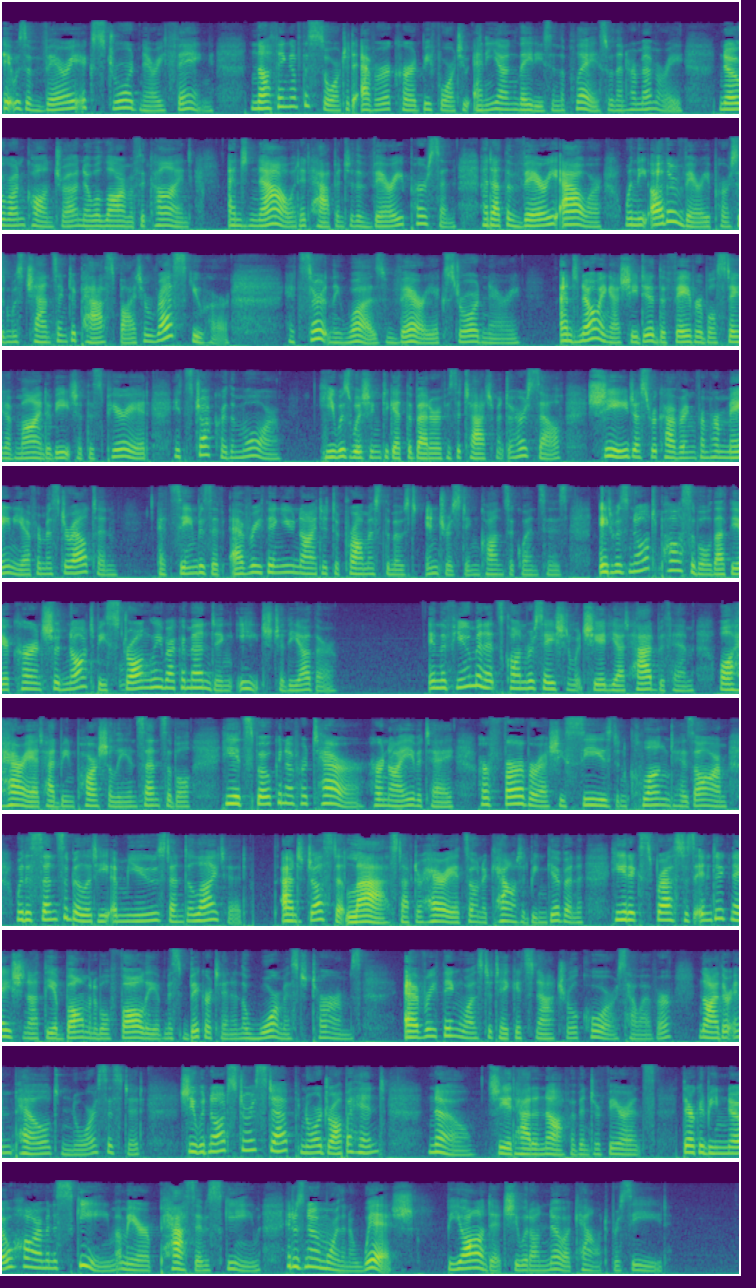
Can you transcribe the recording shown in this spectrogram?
It was a very extraordinary thing. Nothing of the sort had ever occurred before to any young ladies in the place within her memory no rencontre, no alarm of the kind; and now it had happened to the very person, and at the very hour, when the other very person was chancing to pass by to rescue her. It certainly was very extraordinary; and knowing as she did the favourable state of mind of each at this period, it struck her the more. He was wishing to get the better of his attachment to herself, she just recovering from her mania for Mr. Elton. It seemed as if everything united to promise the most interesting consequences. It was not possible that the occurrence should not be strongly recommending each to the other. In the few minutes' conversation which she had yet had with him, while Harriet had been partially insensible, he had spoken of her terror, her naivete, her fervour as she seized and clung to his arm, with a sensibility amused and delighted; and just at last, after Harriet's own account had been given, he had expressed his indignation at the abominable folly of Miss Bickerton in the warmest terms. Everything was to take its natural course, however, neither impelled nor assisted. She would not stir a step nor drop a hint. No, she had had enough of interference. There could be no harm in a scheme, a mere passive scheme; it was no more than a wish. Beyond it she would on no account proceed.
